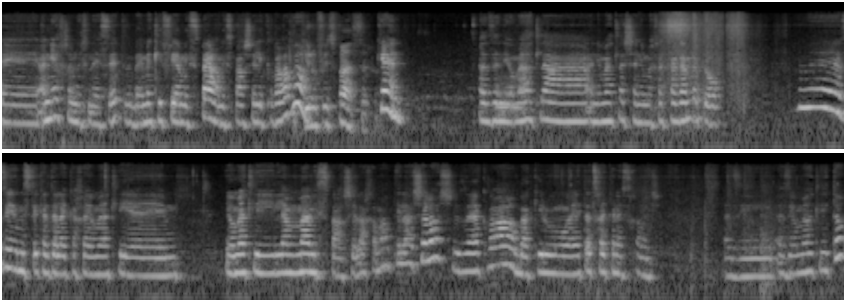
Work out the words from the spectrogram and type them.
אה, אני עכשיו נכנסת, ובאמת לפי המספר, המספר שלי כבר עבר. כאילו פספסת. כן. אז אני אומרת לה, אני אומרת לה שאני מחכה גם בתור. אז היא מסתכלת עליי ככה, היא אומרת לי, אה, היא אומרת לי, למה, מה המספר שלך? אמרתי לה, שלוש, וזה היה כבר ארבע, כאילו, הייתה צריכה להיכנס חמש. אז היא, אז היא אומרת לי, טוב,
